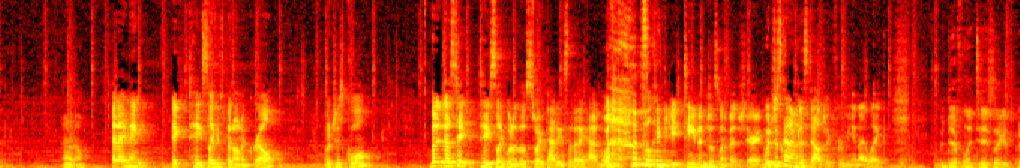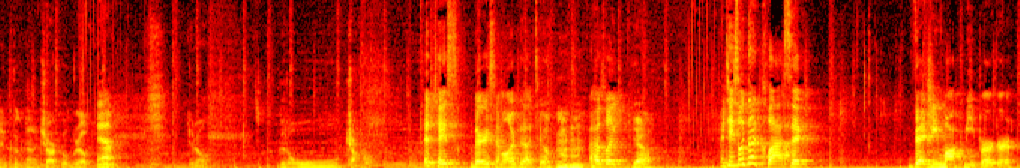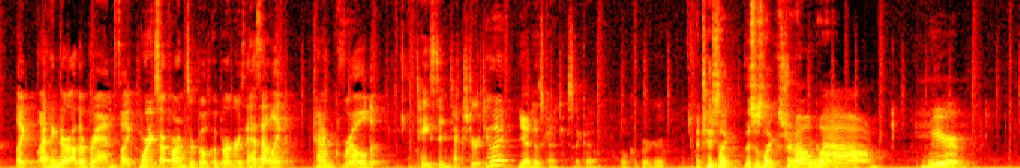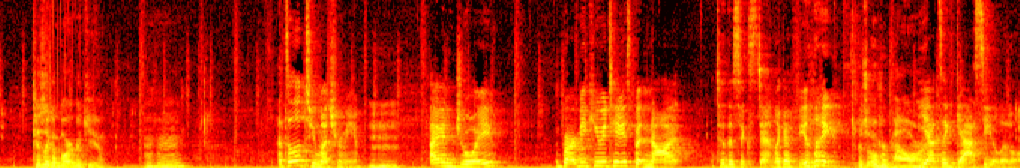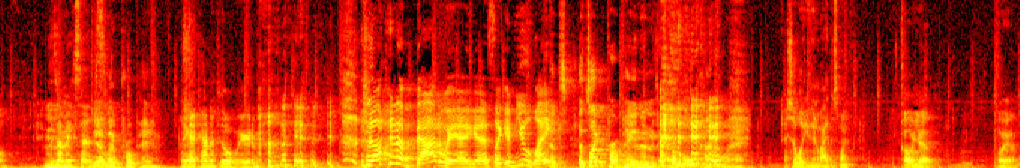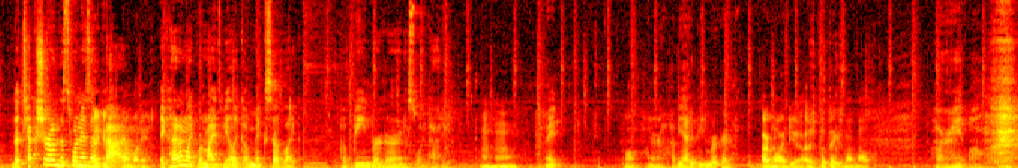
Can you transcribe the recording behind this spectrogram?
I don't know. And I think it tastes like it's been on a grill, which is cool. But it does take, taste like one of those soy patties that I had when I was like 18 and just went vegetarian, which is kind of nostalgic for me and I like. It definitely tastes like it's been cooked on a charcoal grill. Yeah. You know, good old charcoal. It tastes very similar to that too. Mm-hmm. It has like Yeah. it tastes like that classic veggie mock meat burger. Like I think there are other brands like Morningstar Farms or Boca Burgers. It has that like kind of grilled taste and texture to it. Yeah, it does kind of taste like a Boca burger. It tastes like this is like straight off Oh the grill. wow. Weird. Tastes like a barbecue. Mhm. That's a little too much for me. Mm-hmm. I enjoy barbecue taste, but not to this extent. Like I feel like It's overpowering. yeah, it's like gassy a little. Does that make sense? Yeah, like propane. Like I kind of feel weird about it. Not in a bad way, I guess. Like if you like, It's it's like propane in an edible kind of way. So what, you gonna buy this one? oh yeah. Oh yeah. The texture on this one isn't They can take my money. It kind of like reminds me like a mix of like a bean burger and a soy patty. Mm-hmm. Right? Well, I don't know. Have you had a bean burger? I have no idea. I just put things in my mouth. All right, well,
